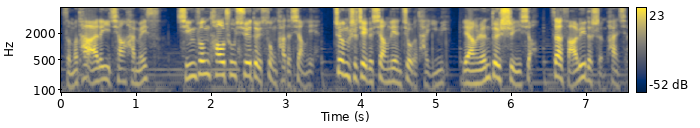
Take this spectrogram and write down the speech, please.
怎么他挨了一枪还没死？秦风掏出薛队送他的项链，正是这个项链救了他一命。两人对视一笑，在法律的审判下，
